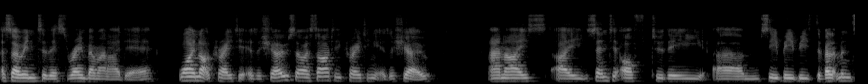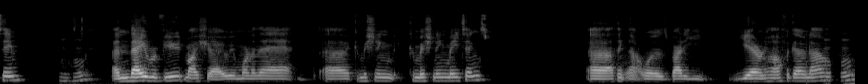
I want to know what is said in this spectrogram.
are so into this Rainbow Man idea, why not create it as a show? So I started creating it as a show, and I, I sent it off to the um, CBBC's development team, hmm and they reviewed my show in one of their uh, commissioning commissioning meetings. Uh, I think that was about a year and a half ago now. hmm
